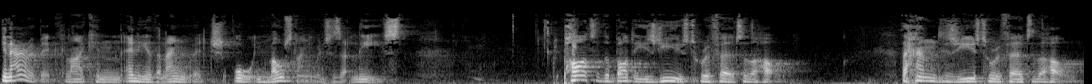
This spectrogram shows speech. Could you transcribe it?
In Arabic, like in any other language, or in most languages at least, part of the body is used to refer to the whole. The hand is used to refer to the whole.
